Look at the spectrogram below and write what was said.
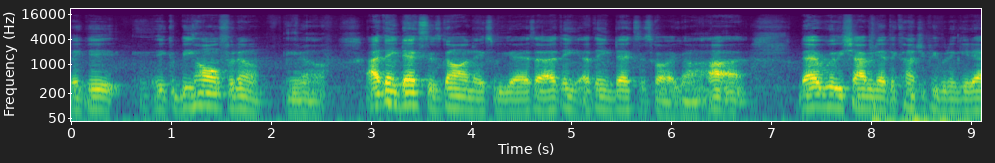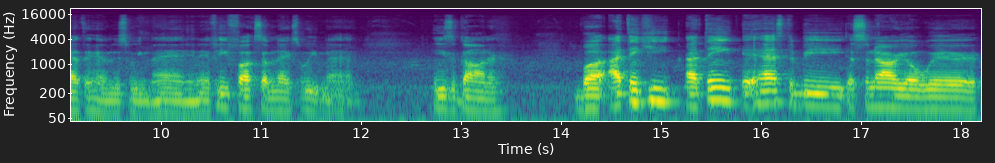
they get it could be home for them. You know. I think Dex is gone next week, guys. I think I think Dexter's probably gone. Uh, that really shot me that the country people didn't get after him this week, man. And if he fucks up next week, man, he's a goner. But I think he, I think it has to be a scenario where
